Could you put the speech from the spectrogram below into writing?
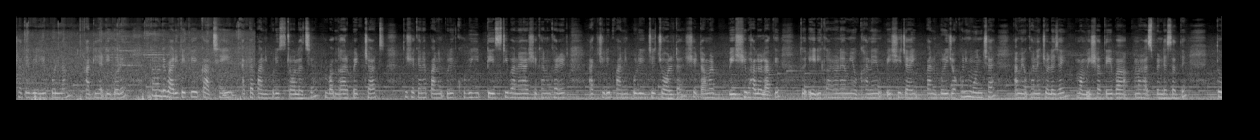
একসাথে বেরিয়ে পড়লাম হাঁটি হাঁটি করে। তো আমাদের বাড়ি থেকে কাছেই একটা পানিপুরি স্টল আছে, বাঙ্গার পেট চাটস তো সেখানে পানিপুরি খুবই টেস্টি বানায় আর সেখানকারের অ্যাকচুয়ালি পানিপুরির যে জলটা সেটা আমার বেশি ভালো লাগে। তো এরই কারণে আমি ওখানে বেশি যাই। পানিপুরি যখনই মন চায় আমি ওখানে চলে যাই মাম্মির সাথে বা আমার হাজব্যান্ডের সাথে। তো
